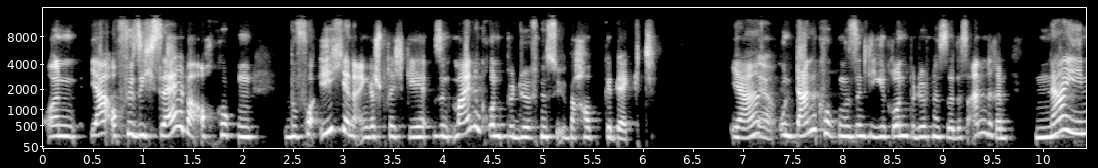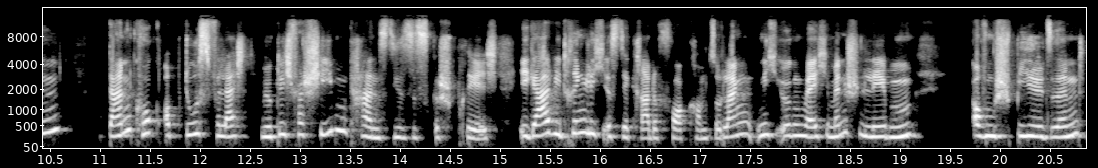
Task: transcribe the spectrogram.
Und ja, auch für sich selber auch gucken, bevor ich in ein Gespräch gehe, sind meine Grundbedürfnisse überhaupt gedeckt? Ja? ja. Und dann gucken, sind die Grundbedürfnisse des anderen. Nein, dann guck, ob du es vielleicht wirklich verschieben kannst, dieses Gespräch. Egal wie dringlich es dir gerade vorkommt, solange nicht irgendwelche Menschenleben auf dem Spiel sind,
